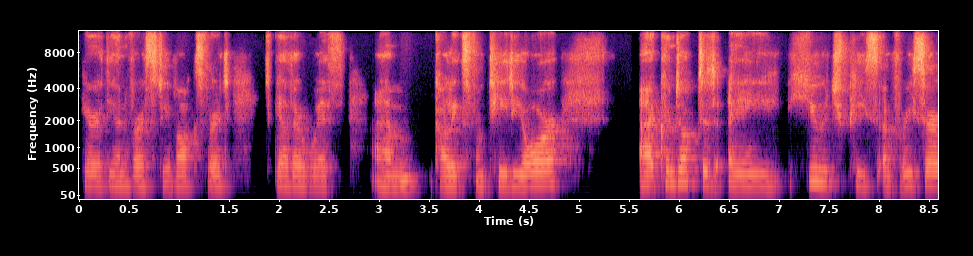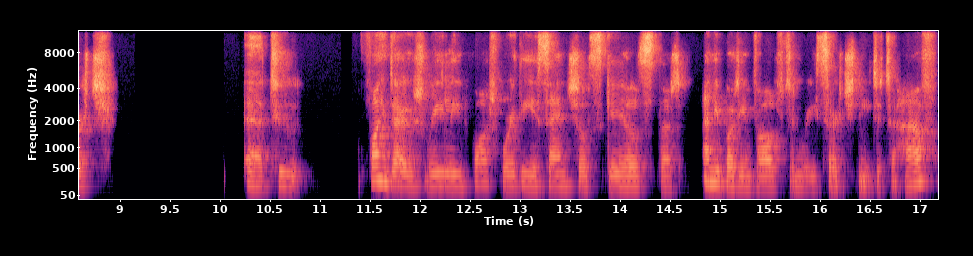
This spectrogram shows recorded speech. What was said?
here at the University of Oxford, together with um, colleagues from TDR, uh, conducted a huge piece of research uh, to find out really what were the essential skills that anybody involved in research needed to have.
